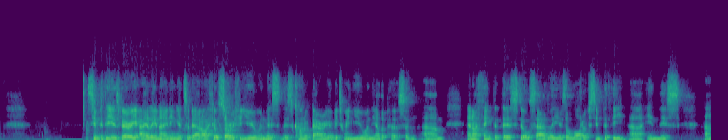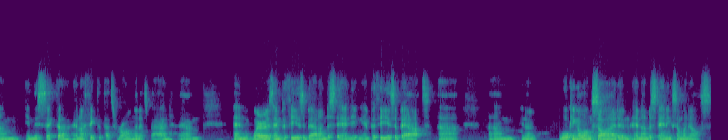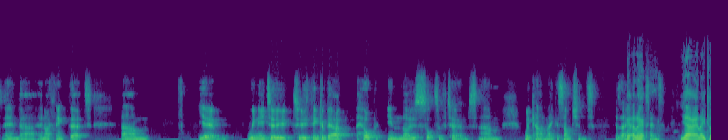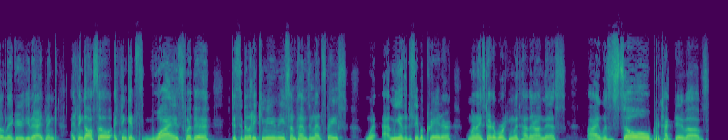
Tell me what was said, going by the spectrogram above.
sympathy is very alienating. It's about I feel sorry for you, and there's this kind of barrier between you and the other person. Um, and I think that there still, sadly, is a lot of sympathy uh, in this um, in this sector, and I think that that's wrong and it's bad. Um, and whereas empathy is about understanding, empathy is about uh, um, you know walking alongside and, and understanding someone else. And uh, and I think that um, yeah, we need to to think about help in those sorts of terms. Um, we can't make assumptions. Does that And make I- sense? Yeah, and I totally agree with you there. I think I think also I think it's wise for the disability community sometimes in that space. When uh, me as a disabled creator, when I started working with Heather on this, I was so protective of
